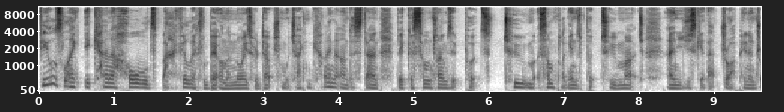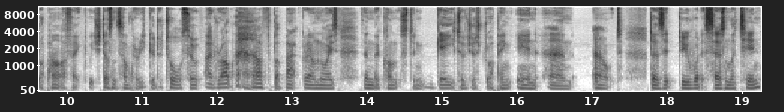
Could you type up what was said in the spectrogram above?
feels like it kind of holds back a little bit on the noise reduction, which I can kind of understand because sometimes it puts too much, some plugins put too much and you just get that drop in and drop out effect, which doesn't sound very good at all. So I'd rather have the background noise than the constant gate of just dropping in and out. Does it do what it says on the tin?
